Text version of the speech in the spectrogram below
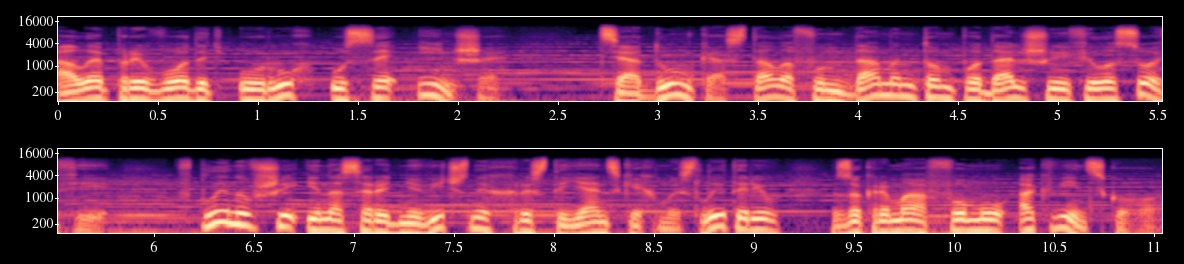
але приводить у рух усе інше. Ця думка стала фундаментом подальшої філософії, вплинувши і на середньовічних християнських мислителів, зокрема Фому Аквінського,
